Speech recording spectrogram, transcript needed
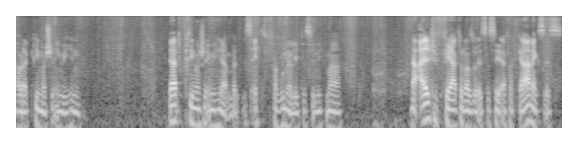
Aber das kriegen wir schon irgendwie hin. Das kriegen wir schon irgendwie hin. Aber es ist echt verwunderlich, dass hier nicht mal eine alte Pferd oder so ist, dass hier einfach gar nichts ist.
